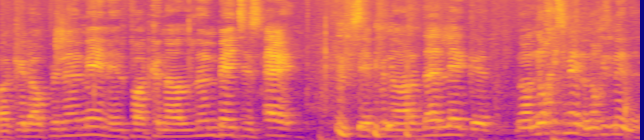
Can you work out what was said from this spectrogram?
Fuck it up in a minute, fucking all them bitches, hey. Sipping all of that liquor. Nou, nog iets minder, nog iets minder.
